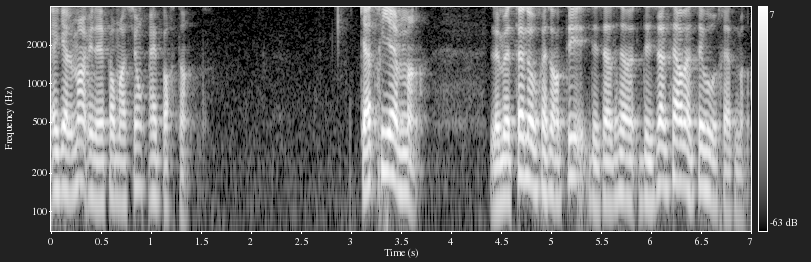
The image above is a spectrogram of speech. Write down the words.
également une information importante. Quatrièmement, le médecin doit présenter des, alternatives au traitement.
